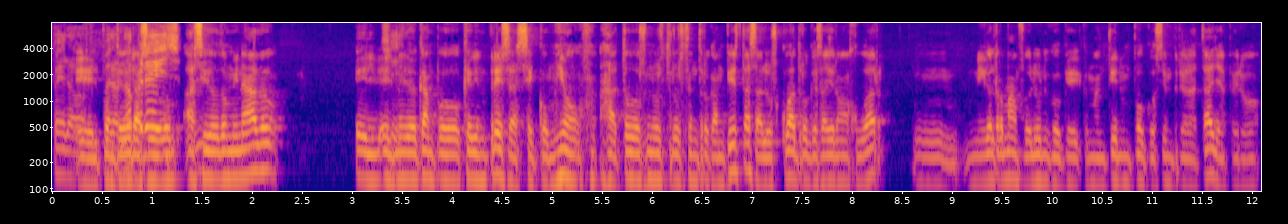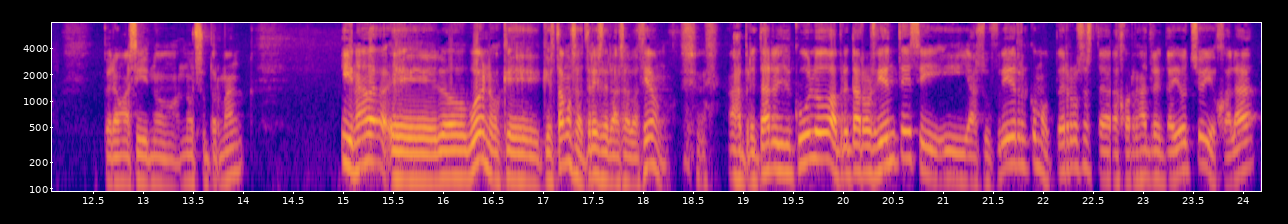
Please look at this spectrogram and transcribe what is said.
Pero, El pero Pontevedra ¿no ha, sido, ha sido dominado. El, el Sí. medio de campo Kevin Presa se comió a todos nuestros centrocampistas, a los cuatro que salieron a jugar. Mm, Miguel Román fue el único que, que mantiene un poco siempre la talla, pero, pero aún así no, no es Superman. Y nada, eh, lo bueno, que, que estamos a tres de la salvación. Apretar el culo, apretar los dientes y, y a sufrir como perros hasta la jornada 38 y ojalá...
